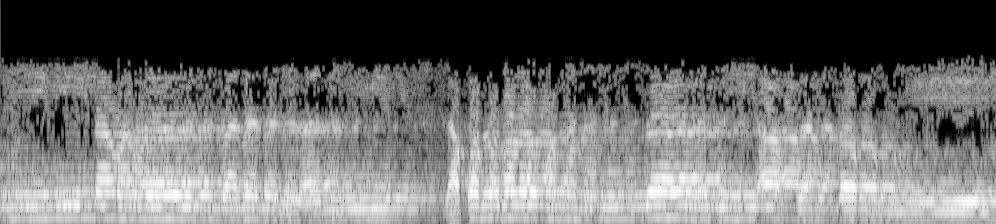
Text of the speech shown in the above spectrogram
سينين وهذا البلد الأمين. لقد خلقنا الإنسان في أحسن تقويم.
